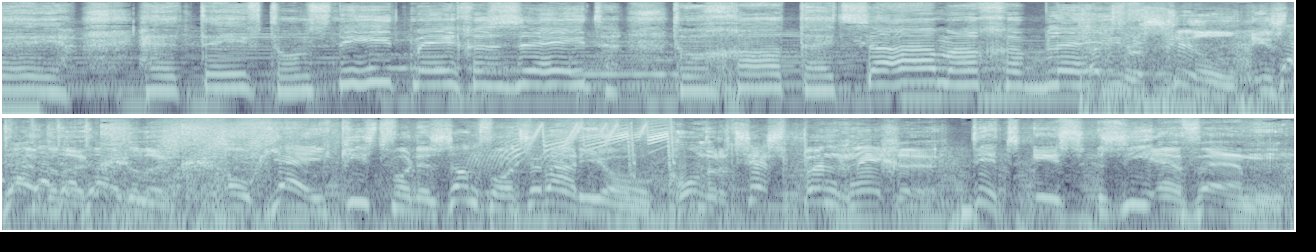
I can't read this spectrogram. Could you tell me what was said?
Het heeft ons niet meegezeten, toch altijd samen gebleven. Het verschil is duidelijk. duidelijk. Ook jij kiest voor de Zandvoortse Radio. 106.9. Dit is ZFM.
